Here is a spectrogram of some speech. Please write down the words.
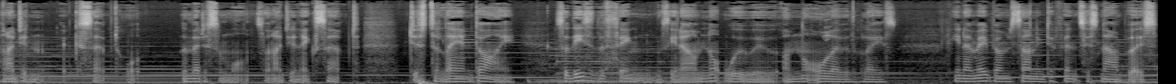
And I didn't accept what the medicine was, and I didn't accept just to lay and die. So these are the things, you know, I'm not woo woo, I'm not all over the place. You know, maybe I'm sounding defensive now, but it's,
